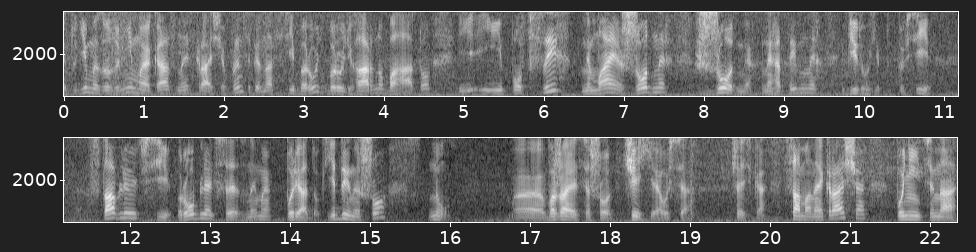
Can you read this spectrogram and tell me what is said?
і тоді ми зрозуміємо, яка з них краще. В принципі, в нас всі беруть, беруть гарно, багато, і, і по всіх немає жодних жодних негативних відгуків. Тобто всі ставлюють, всі роблять, все з ними порядок. Єдине, що ну, е, вважається, що Чехія, ось чеська, сама найкраща. По ній ціна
